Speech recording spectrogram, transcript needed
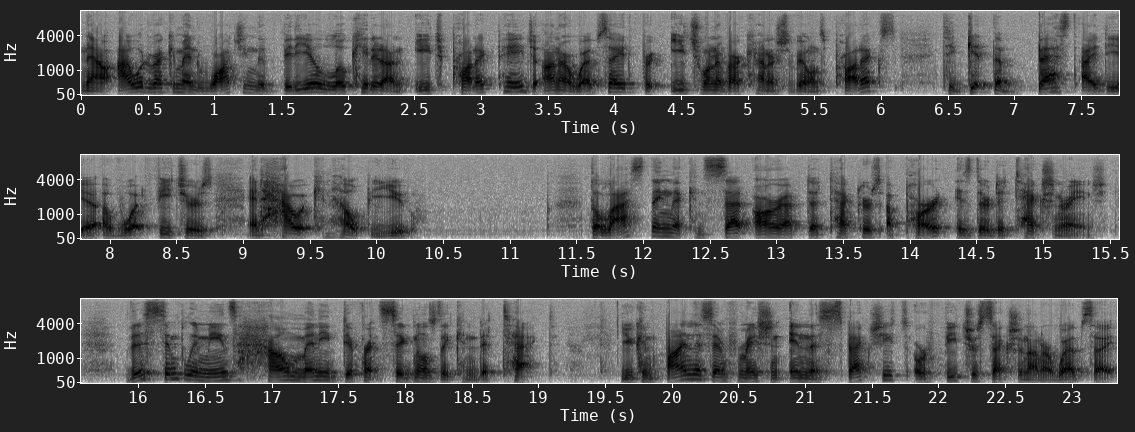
Now, I would recommend watching the video located on each product page on our website for each one of our counter surveillance products to get the best idea of what features and how it can help you. The last thing that can set RF detectors apart is their detection range. This simply means how many different signals they can detect. You can find this information in the spec sheets or feature section on our website.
